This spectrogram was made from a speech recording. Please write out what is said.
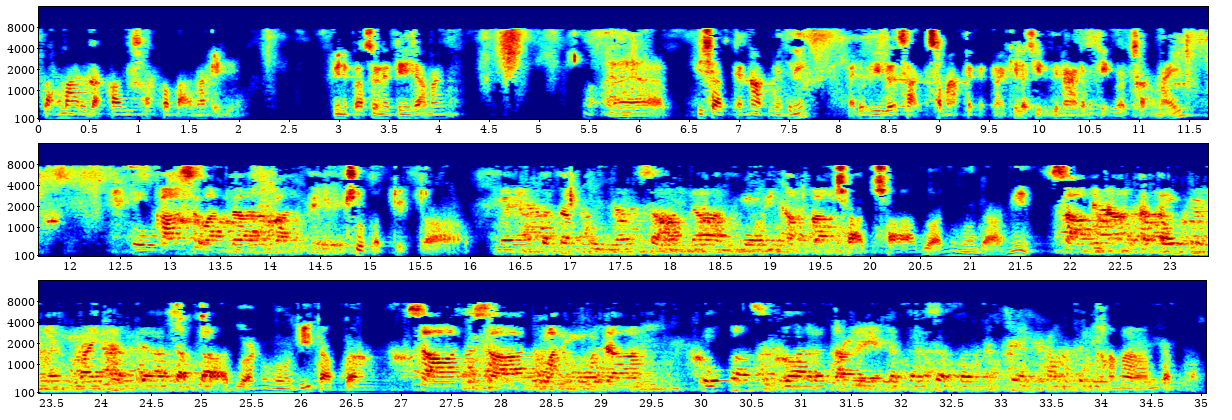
සමාර දක්වා විශාක භාවනා කියනවා වෙන ප්‍රශ්න නැති නිසා මම විශ්වාස කරනවා අපි මෙතනින් වැඩ පිළිවෙල සමාප්ත කරනවා කියලා සිල් දිනාටම කෙරුවත් සමයි ඕකාස වන්දාති බන්තේ සුපත්තිතා මයතතං කුඤ්ඤං සාමිනා මොනිකම්පං සාදු සාදු අනුමෝදාමි. සාමිනා කතං කුඤ්ඤං මයිහන්දා සබ්බා සාදු අනුමෝදි තබ්බං. සාදු සාදු අනුමෝදාමි. ඕකාස ద్వාරතරේ කතං සබ්බං කම්පලි සමාමි කම්පස්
